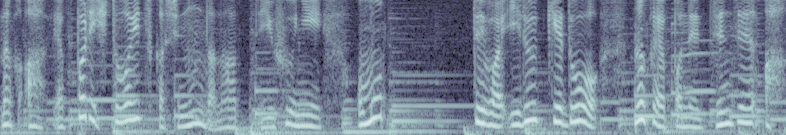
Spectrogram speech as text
なんかあやっぱり人はいつか死ぬんだなっていうふうに思ってはいるけどなんかやっぱね全然あ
